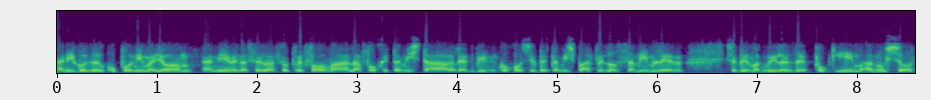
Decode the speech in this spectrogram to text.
אני גוזר קופונים היום, אני מנסה לעשות רפורמה, להפוך את המשטר, להגביל את כוחו של בית המשפט ולא שמים לב שבמקביל לזה פוגעים אנושות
